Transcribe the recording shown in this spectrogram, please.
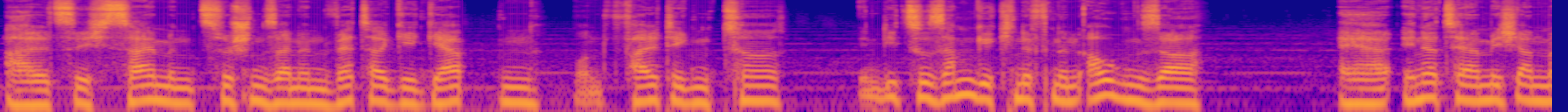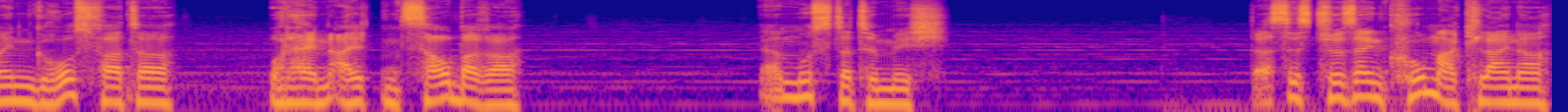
Als ich Simon zwischen seinen wettergegerbten und faltigen Teint in die zusammengekniffenen Augen sah, erinnerte er mich an meinen Großvater oder einen alten Zauberer. Er musterte mich. Das ist für sein Koma, Kleiner.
